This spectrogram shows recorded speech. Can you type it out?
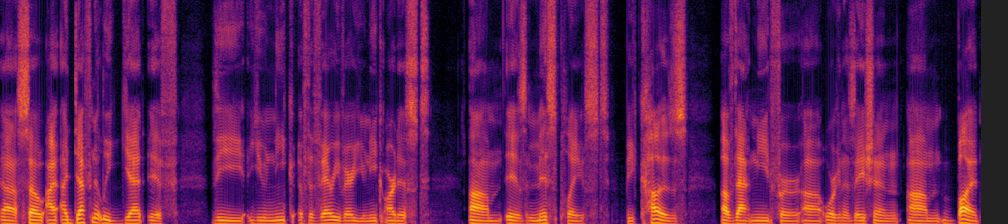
uh, so I, I definitely get if the unique, if the very very unique artist um, is misplaced because of that need for uh, organization. Um, but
